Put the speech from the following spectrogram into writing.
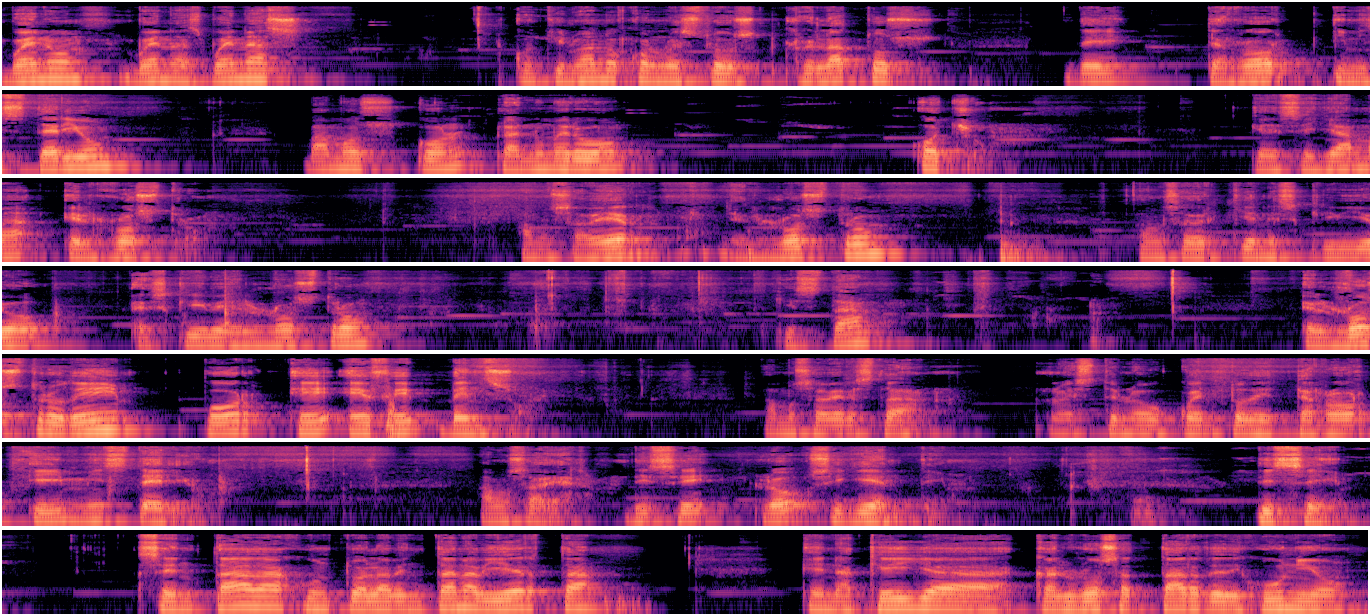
Bueno, buenas, buenas. Continuando con nuestros relatos de terror y misterio, vamos con la número 8, que se llama El rostro. Vamos a ver el rostro. Vamos a ver quién escribió, escribe el rostro. Aquí está. El rostro de por E.F. Benson. Vamos a ver esta, este nuevo cuento de terror y misterio. Vamos a ver, dice lo siguiente. Dice, sentada junto a la ventana abierta en aquella calurosa tarde de junio,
